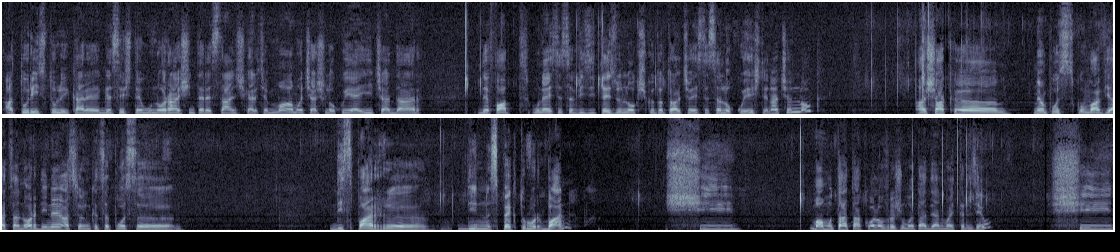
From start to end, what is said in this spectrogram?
a turistului care găsește un oraș interesant și care zice, mamă ce aș locui aici, dar de fapt una este să vizitezi un loc și cu totul altceva este să locuiești în acel loc. Așa că mi-am pus cumva viața în ordine, astfel încât să pot să dispar uh, din spectru urban și m-am mutat acolo vreo jumătate de an mai târziu și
